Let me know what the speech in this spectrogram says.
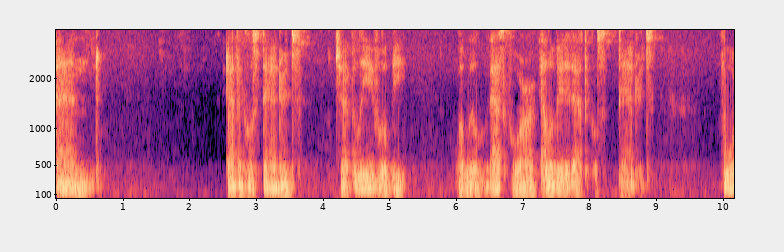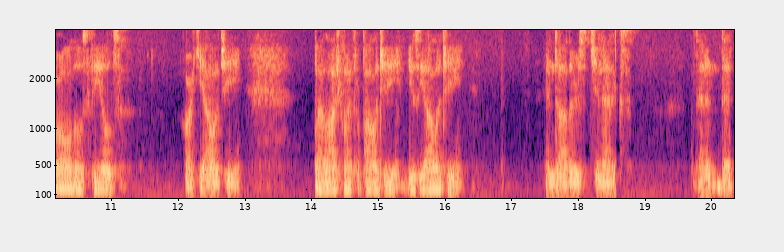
and ethical standards, which I believe will be what we'll ask for are elevated ethical standards for all those fields archaeology, biological anthropology, museology, and others, genetics, that, that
